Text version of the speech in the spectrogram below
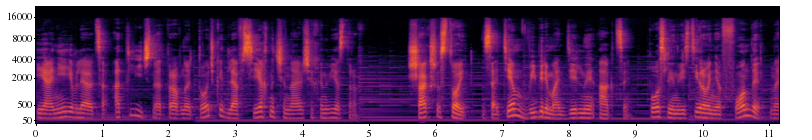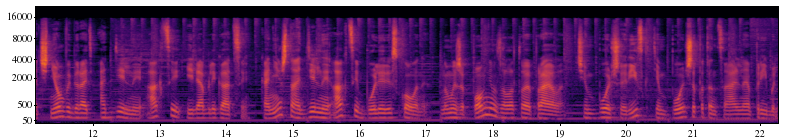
И они являются отличной отправной точкой для всех начинающих инвесторов. Шаг шестой. Затем выберем отдельные акции. После инвестирования в фонды начнем выбирать отдельные акции или облигации. Конечно, отдельные акции более рискованы, но мы же помним золотое правило, чем больше риск, тем больше потенциальная прибыль.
